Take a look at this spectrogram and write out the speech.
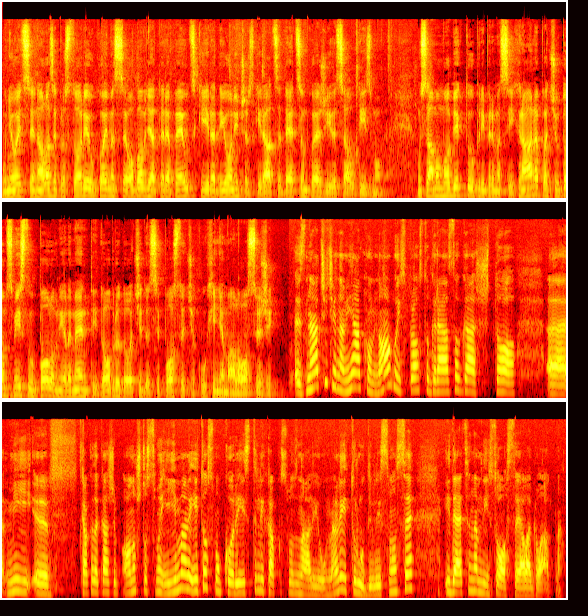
U njoj se nalaze prostorije u kojima se obavlja terapeutski i radioničarski rad sa decom koja žive sa autizmom. U samom objektu priprema se i hrana, pa će u tom smislu polovni elementi dobro doći da se postojeća kuhinja malo osveži. Znači će nam jako mnogo iz prostog razloga što uh, mi uh, kako da kažem, ono što smo imali i to smo koristili kako smo znali i umeli, trudili smo se i deca nam nisu ostajala gladna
